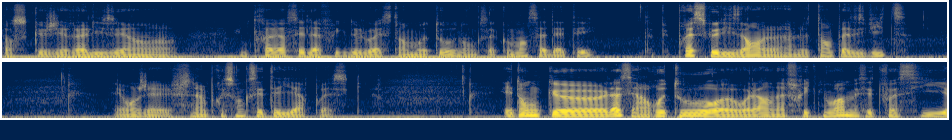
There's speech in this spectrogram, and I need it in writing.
lorsque j'ai réalisé une traversée de l'Afrique de l'Ouest en moto, donc ça commence à dater. Ça fait presque 10 ans, le, temps passe vite. Et bon, j'ai l'impression que c'était hier presque. Et donc là, c'est un retour voilà, en Afrique noire, mais cette fois-ci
